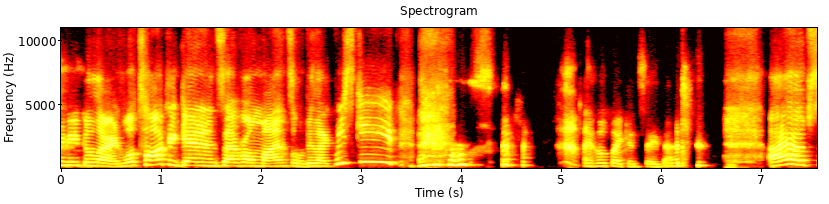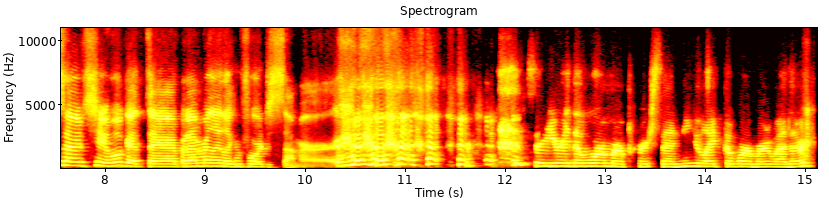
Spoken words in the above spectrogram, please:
We need to learn. We'll talk again in several months and we'll be like, we skied. I hope I can say that. I hope so too. We'll get there, but I'm really looking forward to summer. so you're the warmer person. You like the warmer weather.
